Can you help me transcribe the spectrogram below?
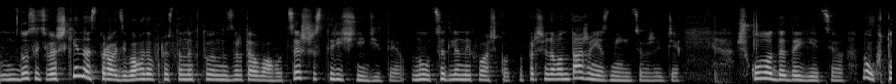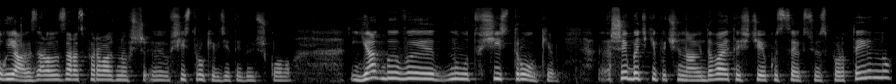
досить важкі, насправді багато просто ніхто не звертає увагу. Це шестирічні діти. Ну, це для них важко. По-перше, навантаження змінюється в житті. Школа додається. Ну, хто як, але зараз переважно в 6 років діти йдуть в школу. Як би ви ну, от в 6 років, ще й батьки починають, давайте ще якусь секцію спортивну,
